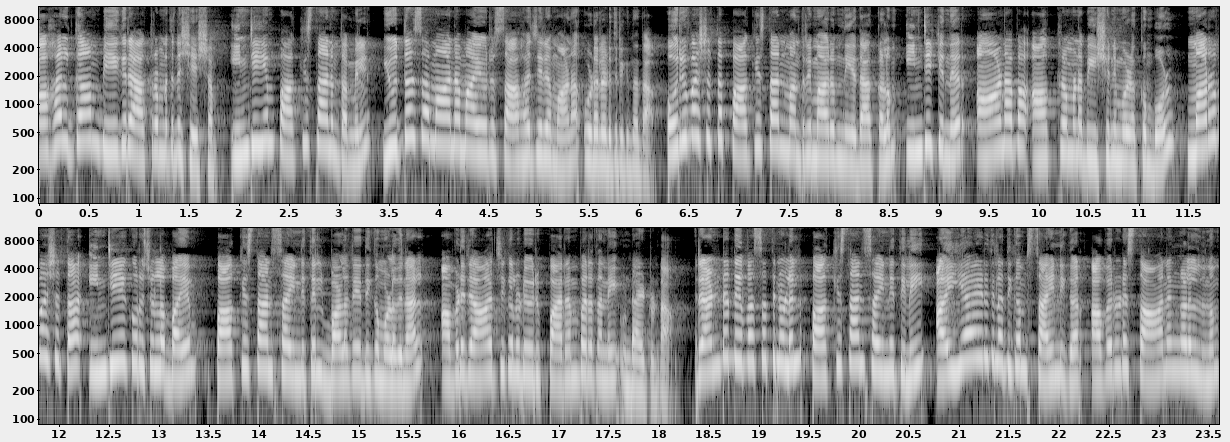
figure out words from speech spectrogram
പഹൽഗാം ഭീകരാക്രമണത്തിന് ശേഷം ഇന്ത്യയും പാകിസ്ഥാനും തമ്മിൽ യുദ്ധസമാനമായ ഒരു സാഹചര്യമാണ് ഉടലെടുത്തിരിക്കുന്നത്. ഒരു വശത്ത് പാകിസ്ഥാൻ മന്ത്രിമാരും നേതാക്കളും ഇന്ത്യയ്ക്ക് നേർ ആണവ ആക്രമണ ഭീഷണി മുഴക്കുമ്പോൾ മറുവശത്ത് ഇന്ത്യയെക്കുറിച്ചുള്ള ഭയം പാകിസ്ഥാൻ സൈന്യത്തിൽ വളരെയധികം ഉള്ളതിനാൽ അവിടെ രാജികളുടെ ഒരു പരമ്പര തന്നെ ഉണ്ടായിട്ടുണ്ട്. രണ്ട് ദിവസത്തിനുള്ളിൽ പാകിസ്ഥാൻ സൈന്യത്തിലെ അയ്യായിരത്തിലധികം സൈനികർ അവരുടെ സ്ഥാനങ്ങളിൽ നിന്നും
